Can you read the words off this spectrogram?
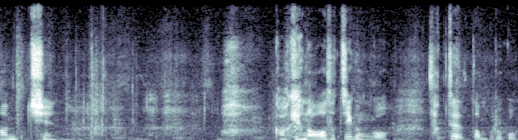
아 미친. 하, 가게 나와서 찍은 거 삭제됐다 모르고.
